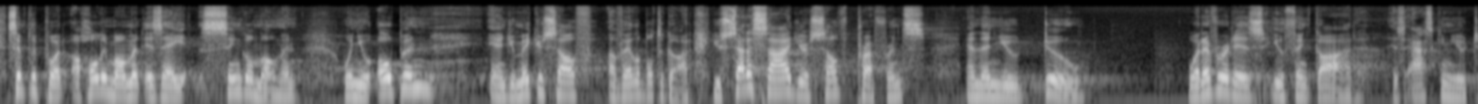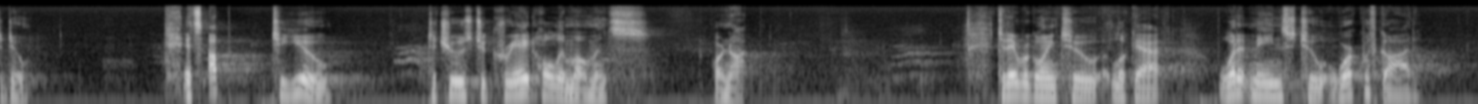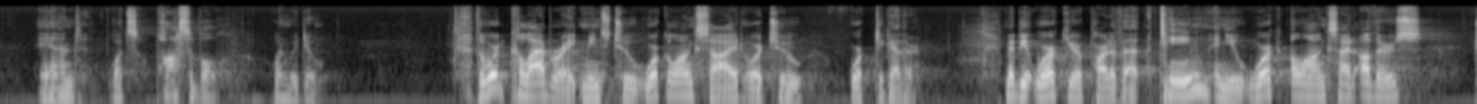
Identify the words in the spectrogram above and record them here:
Simply put, a holy moment is a single moment when you open and you make yourself available to God. You set aside your self preference and then you do whatever it is you think God is asking you to do. It's up to you to choose to create holy moments or not. Today we're going to look at what it means to work with God and what's possible when we do. The word collaborate means to work alongside or to work together. Maybe at work you're part of a, team and you work alongside others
